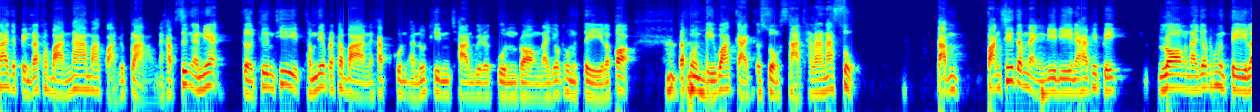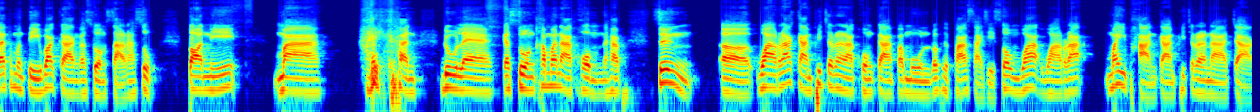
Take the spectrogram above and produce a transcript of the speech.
น่าจะเป็นรัฐบาลหน้ามากกว่าหรือเปล่านะครับ ซึ่งอันเนี้ยเกิดขึ้นที่ทำเนียบรัฐบาลนะครับ คุณอนุทินชาญวิรกุลรองนายกรัฐมนตรี แล้วก็รัฐมนตรีว่าการกระทรวงสาธารณสุขจำฟังชื่อตำแหน่งดีๆนะครับพี่ปิ๊กรองนายกรัฐมนตรีรัฐมนตรีว่าการกระทรวงสาธารณสุข ตอนนี้มาให้การดูแลกระทรวงคมนาคมนะครับ ซึ่งวาระการพิจารณาโครงการประมูลรถไฟฟ้าสายสีส้มว่า วาระไม่ผ่านการพิจารณาจาก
